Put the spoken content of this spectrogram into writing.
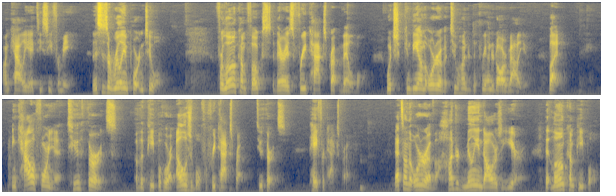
on Cal EITC for Me. And this is a really important tool. For low-income folks, there is free tax prep available, which can be on the order of a 200 to $300 value. But in California, two-thirds of the people who are eligible for free tax prep, two-thirds, pay for tax prep. That's on the order of $100 million a year that low-income people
